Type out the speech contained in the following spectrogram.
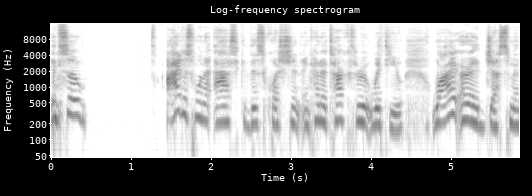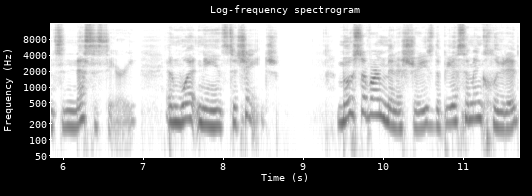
And so I just want to ask this question and kind of talk through it with you. Why are adjustments necessary and what needs to change? Most of our ministries, the BSM included,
